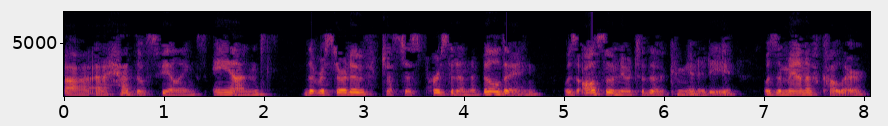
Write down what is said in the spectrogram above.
uh, and I had those feelings, and the restorative justice person in the building was also new to the community, was a man of color,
